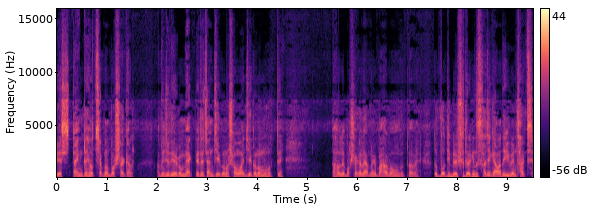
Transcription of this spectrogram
বেস্ট টাইমটাই হচ্ছে আপনার বর্ষাকাল। আপনি যদি এরকম ম্যাক পেতে চান যে কোনো সময়, যে কোনো মুহূর্তে, তাহলে বর্ষাকালে আপনাকে পাহাড় ভ্রমণ করতে হবে। তো প্রতি বৃহস্পতিবার কিন্তু সাজেকে আমাদের ইভেন্ট থাকছে,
